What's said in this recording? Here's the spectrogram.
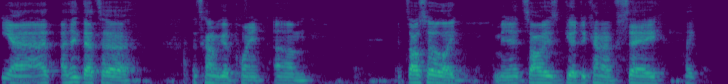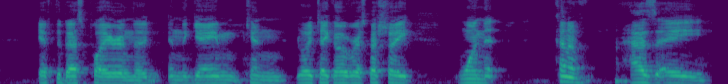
Yeah, I, I think that's a that's kind of a good point. Um, it's also like I mean, it's always good to kind of say like if the best player in the in the game can really take over, especially one that kind of has a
